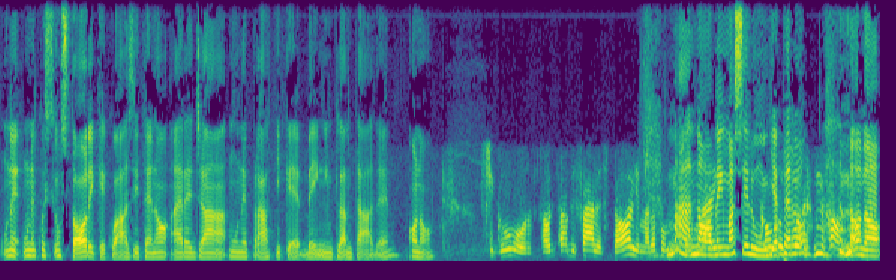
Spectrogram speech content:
una, una questione storica quasi, te, no? era già una pratiche ben implantate, o no? Ho, di fare le storie, ma dopo ma no, beh, ma se lunghe, però no, no, no,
